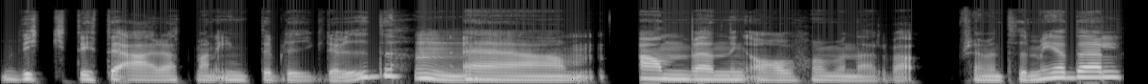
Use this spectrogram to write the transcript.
viktigt det är att man inte blir gravid. Mm. Eh, användning av hormonella preventivmedel.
